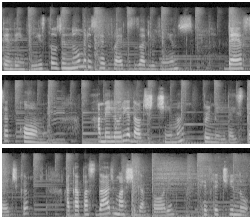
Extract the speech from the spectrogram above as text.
tendo em vista os inúmeros reflexos advindos dessa, como a melhoria da autoestima por meio da estética, a capacidade mastigatória, refletindo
